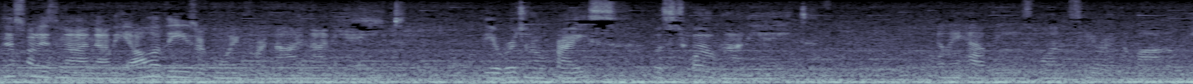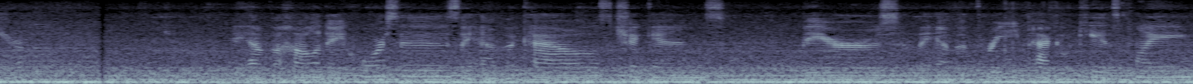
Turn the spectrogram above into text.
this one is $9.90. All of these are going for $9.98. The original price was $12.98. And they have these ones here at the bottom here. They have the holiday horses, they have the cows, chickens, bears. They have the three pack of kids playing.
